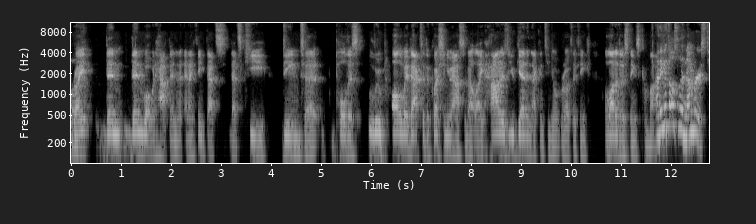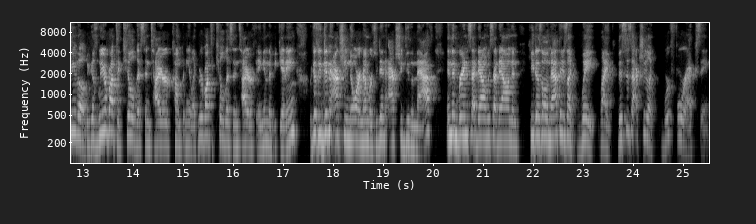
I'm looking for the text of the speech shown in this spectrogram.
oh. right? Then then what would happen? And I think that's that's key, Dean, to pull this loop all the way back to the question you asked about like how does you get in that continual growth? I think a lot of those things combined. I think it's also the numbers too, though, because we were about to kill this entire company. Like we were about to kill this entire thing in the beginning because we didn't actually know our numbers. We didn't actually do the math. And then Brandon sat down, we sat down, and he does all the math. And he's like, wait, like this is actually like we're 4xing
